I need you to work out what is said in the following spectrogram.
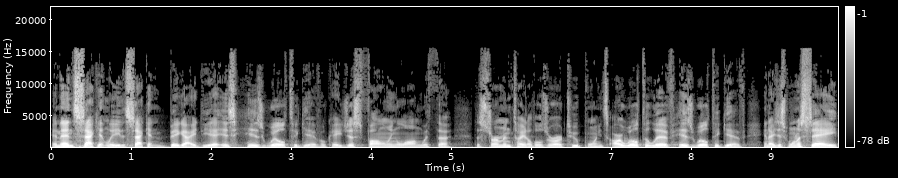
And then, secondly, the second big idea is his will to give. Okay, just following along with the, the sermon title. Those are our two points our will to live, his will to give. And I just want to say,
